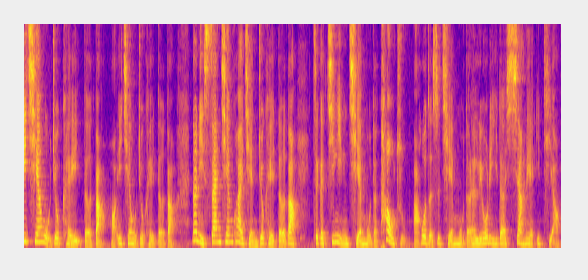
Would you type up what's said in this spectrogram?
一千五就可以得到，哈，一千五就可以得到。那你三千块钱，你就可以得到这个金银钱母的套组啊，或者是钱母的琉璃的项链一条。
